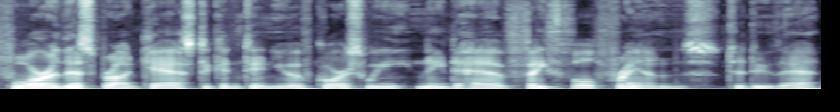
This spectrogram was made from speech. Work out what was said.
for this broadcast to continue, of course, we need to have faithful friends to do that.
